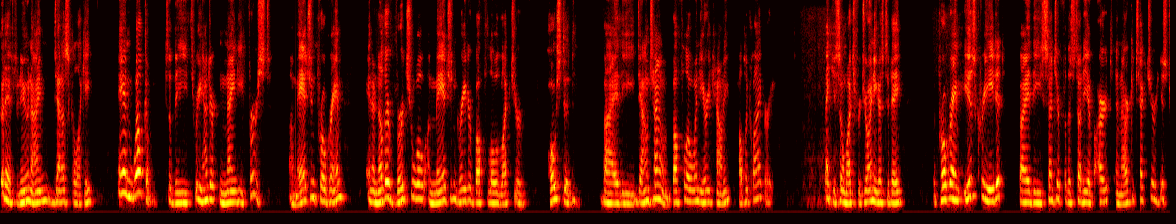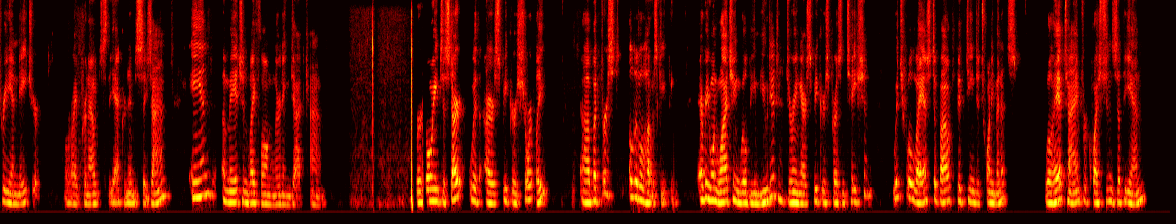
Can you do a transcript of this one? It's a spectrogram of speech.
Good afternoon. I'm Dennis Galucki, and welcome to the 391st Imagine program and another virtual Imagine Greater Buffalo lecture hosted by the downtown Buffalo and Erie County Public Library. Thank you so much for joining us today. The program is created by the Center for the Study of Art and Architecture, History, and Nature, or I pronounce the acronym Cezanne, and imaginelifelonglearning.com. We're going to start with our speakers shortly, uh, but first, a little housekeeping. Everyone watching will be muted during our speaker's presentation, which will last about 15 to 20 minutes. We'll have time for questions at the end.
